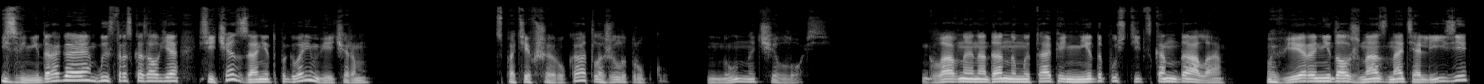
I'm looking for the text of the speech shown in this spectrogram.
«Извини, дорогая», — быстро сказал я, — «сейчас занят, поговорим вечером». Вспотевшая рука отложила трубку. Ну, началось. Главное на данном этапе не допустить скандала. Вера не должна знать о Лизе,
